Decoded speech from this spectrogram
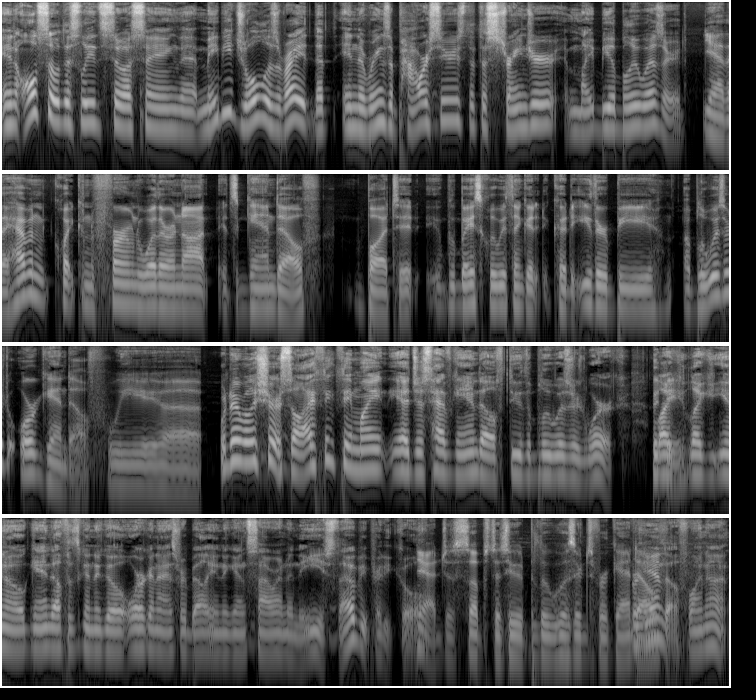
And also this leads to us saying that maybe Joel is right that in the Rings of Power series that the stranger might be a blue wizard. yeah, they haven't quite confirmed whether or not it's Gandalf, but it, it- basically we think it could either be a blue wizard or Gandalf. We uh, We're not really sure. So I think they might yeah just have Gandalf do the blue wizard work. Could like be. like you know Gandalf is going to go organize rebellion against Sauron in the east. That would be pretty cool. yeah just substitute blue wizards for Gandalf. For Gandalf. Gandalf, why not?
